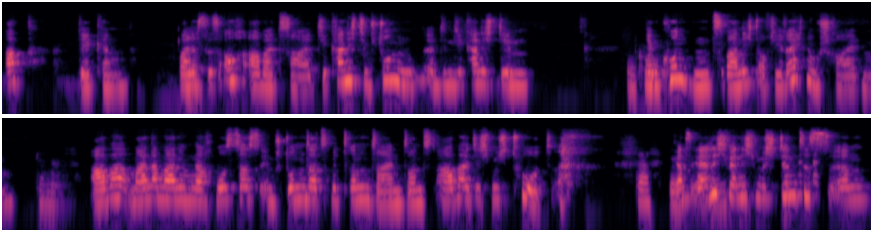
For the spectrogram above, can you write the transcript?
abdecken, weil es ist auch Arbeitszeit. Die kann ich dem Stunden, äh, die kann ich dem, dem Kunden zwar nicht auf die Rechnung schreiben, genau. Aber meiner Meinung nach muss das im Stundensatz mit drin sein, sonst arbeite ich mich tot. Ganz ehrlich, wenn ich ein bestimmtes, ähm,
